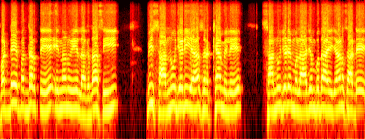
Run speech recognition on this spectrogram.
ਵੱਡੇ ਪੱਧਰ ਤੇ ਇਹਨਾਂ ਨੂੰ ਇਹ ਲੱਗਦਾ ਸੀ ਵੀ ਸਾਨੂੰ ਜਿਹੜੀ ਆ ਸੁਰੱਖਿਆ ਮਿਲੇ ਸਾਨੂੰ ਜਿਹੜੇ ਮੁਲਾਜ਼ਮ ਵਧਾਏ ਜਾਣ ਸਾਡੇ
